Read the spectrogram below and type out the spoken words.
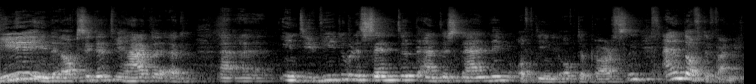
We in the Occident, we have an individual-centered understanding of the, of the person and of the family.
